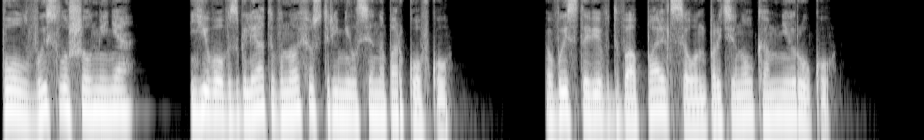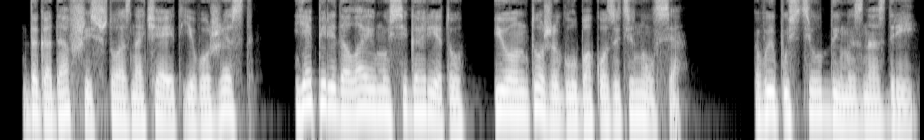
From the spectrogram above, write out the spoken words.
Пол выслушал меня. Его взгляд вновь устремился на парковку — Выставив два пальца, он протянул ко мне руку. Догадавшись, что означает его жест, я передала ему сигарету, и он тоже глубоко затянулся. Выпустил дым из ноздрей.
